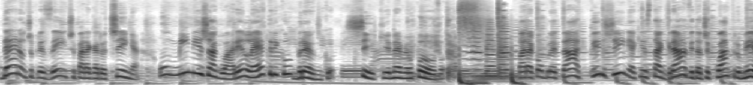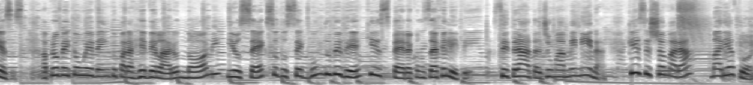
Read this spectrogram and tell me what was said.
deram de presente para a garotinha um mini Jaguar elétrico branco. Chique, né, meu povo? Para completar, Virgínia, que está grávida de quatro meses, aproveitou o evento para revelar o nome e o sexo do segundo bebê que espera com Zé Felipe. Se trata de uma menina que se chamará Maria Flor.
